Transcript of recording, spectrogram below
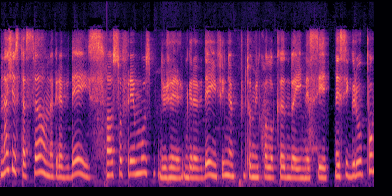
Na gestação, na gravidez, nós sofremos, eu já engravidei, enfim, né? Tô me colocando aí nesse, nesse grupo.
